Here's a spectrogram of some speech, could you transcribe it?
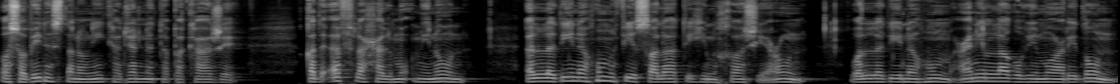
osobine stanovnika dženneta pa kaže Kad aflaha al-mu'minun alladine hum fi salatihim khaši'un والذين هم عن اللغو معرضون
